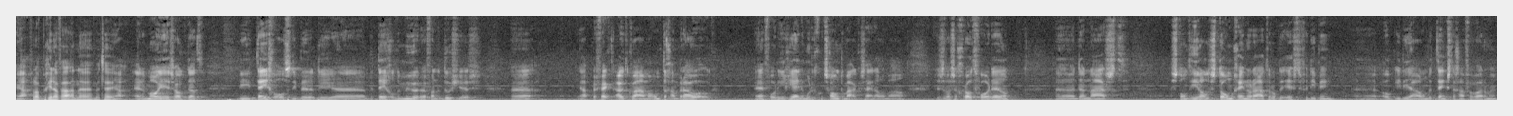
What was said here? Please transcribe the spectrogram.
ja. vanaf begin af aan meteen. Ja, en het mooie is ook dat die tegels, die, be, die betegelde muren van de douches, ja, perfect uitkwamen om te gaan brouwen ook. Voor de hygiëne moet het goed schoon te maken zijn allemaal. Dus dat was een groot voordeel. Uh, daarnaast stond hier al een stoomgenerator op de eerste verdieping. Uh, ook ideaal om de tanks te gaan verwarmen.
